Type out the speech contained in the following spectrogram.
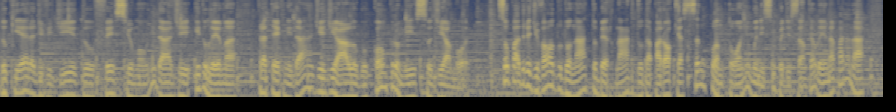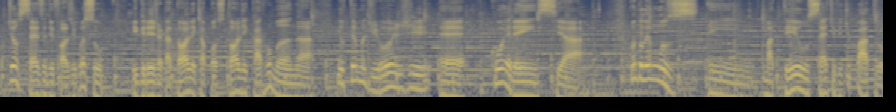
do que era dividido fez-se uma unidade e do lema Fraternidade e diálogo, compromisso de amor. Sou Padre Edivaldo Donato Bernardo da Paróquia Santo Antônio, município de Santa Helena, Paraná, Diocese de Foz do Iguaçu. Igreja Católica Apostólica Romana. E o tema de hoje é coerência. Quando lemos em Mateus 7,24,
